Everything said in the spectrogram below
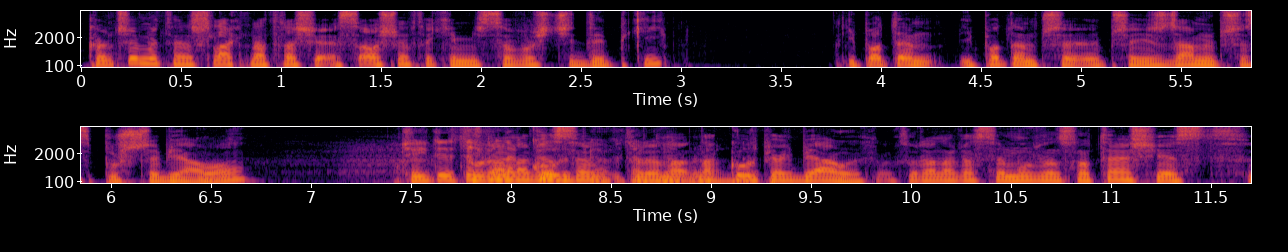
kończymy ten szlak na trasie S8 w takiej miejscowości Dybki i potem, i potem prze, przejeżdżamy przez Puszczę Białą, Czyli to jesteśmy która, na kurpiach. która tak na, na naprawdę. Kurpiach Białych, która nawiasem mówiąc, no też jest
